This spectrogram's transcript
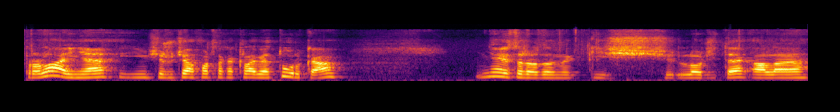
Proline i mi się rzuciła oczy taka klawiaturka. Nie jest to żaden jakiś Logitech, ale...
